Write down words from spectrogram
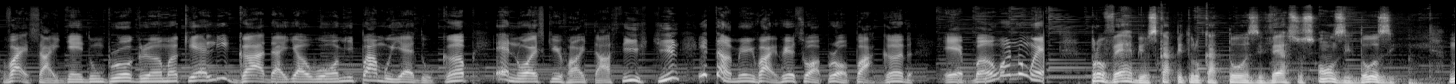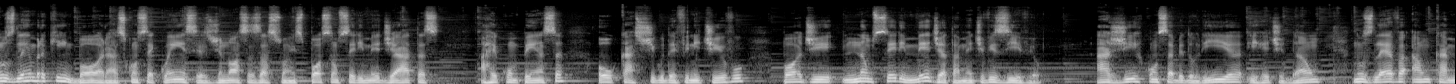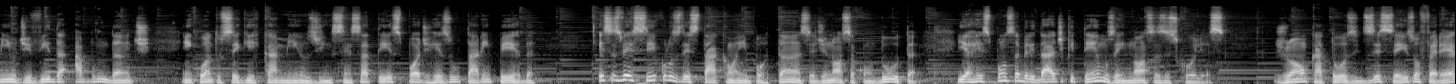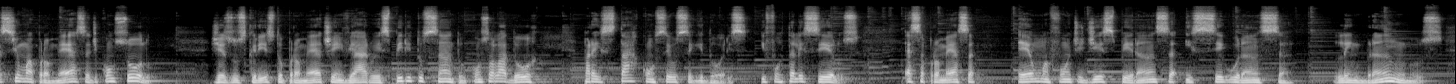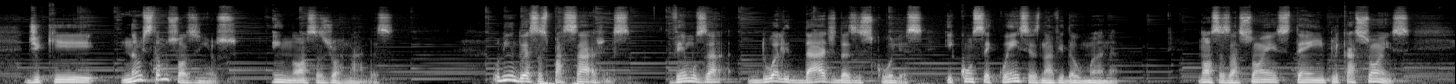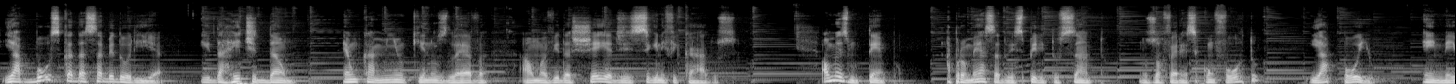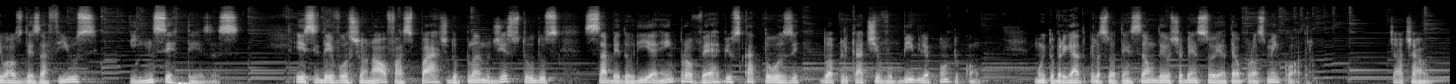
vai sair dentro de um programa que é ligado aí ao homem para mulher do campo. É nós que vai estar tá assistindo e também vai ver sua propaganda. É bom ou não é? Provérbios capítulo 14, versos 11 e 12 nos lembra que, embora as consequências de nossas ações possam ser imediatas, a recompensa ou castigo definitivo pode não ser imediatamente visível. Agir com sabedoria e retidão nos leva a um caminho de vida abundante, enquanto seguir caminhos de insensatez pode resultar em perda. Esses versículos destacam a importância de nossa conduta e a responsabilidade que temos em nossas escolhas. João 14,16 oferece uma promessa de consolo. Jesus Cristo promete enviar o Espírito Santo, o Consolador, para estar com seus seguidores e fortalecê-los. Essa promessa é uma fonte de esperança e segurança, lembrando-nos de que não estamos sozinhos em nossas jornadas. Unindo essas passagens, vemos a dualidade das escolhas e consequências na vida humana. Nossas ações têm implicações e a busca da sabedoria e da retidão é um caminho que nos leva a uma vida cheia de significados. Ao mesmo tempo, a promessa do Espírito Santo nos oferece conforto e apoio em meio aos desafios e incertezas. Esse devocional faz parte do plano de estudos Sabedoria em Provérbios 14 do aplicativo bíblia.com. Muito obrigado pela sua atenção, Deus te abençoe e até o próximo encontro. Tchau, tchau.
